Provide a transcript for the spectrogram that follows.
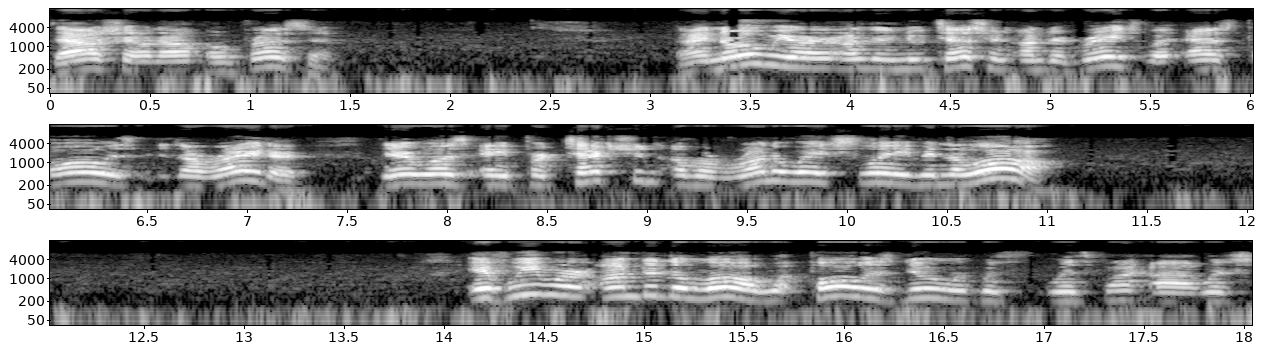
Thou shalt not oppress him. I know we are under the New Testament, under grace, but as Paul is the writer, there was a protection of a runaway slave in the law. If we were under the law, what Paul is doing with with with, uh, with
